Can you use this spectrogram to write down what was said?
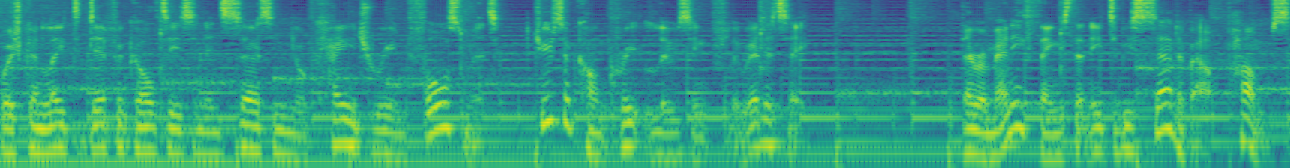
which can lead to difficulties in inserting your cage reinforcement due to concrete losing fluidity. There are many things that need to be said about pumps,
